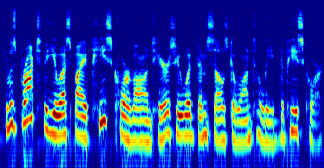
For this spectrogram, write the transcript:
He was brought to the U.S. by Peace Corps volunteers who would themselves go on to lead the Peace Corps,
